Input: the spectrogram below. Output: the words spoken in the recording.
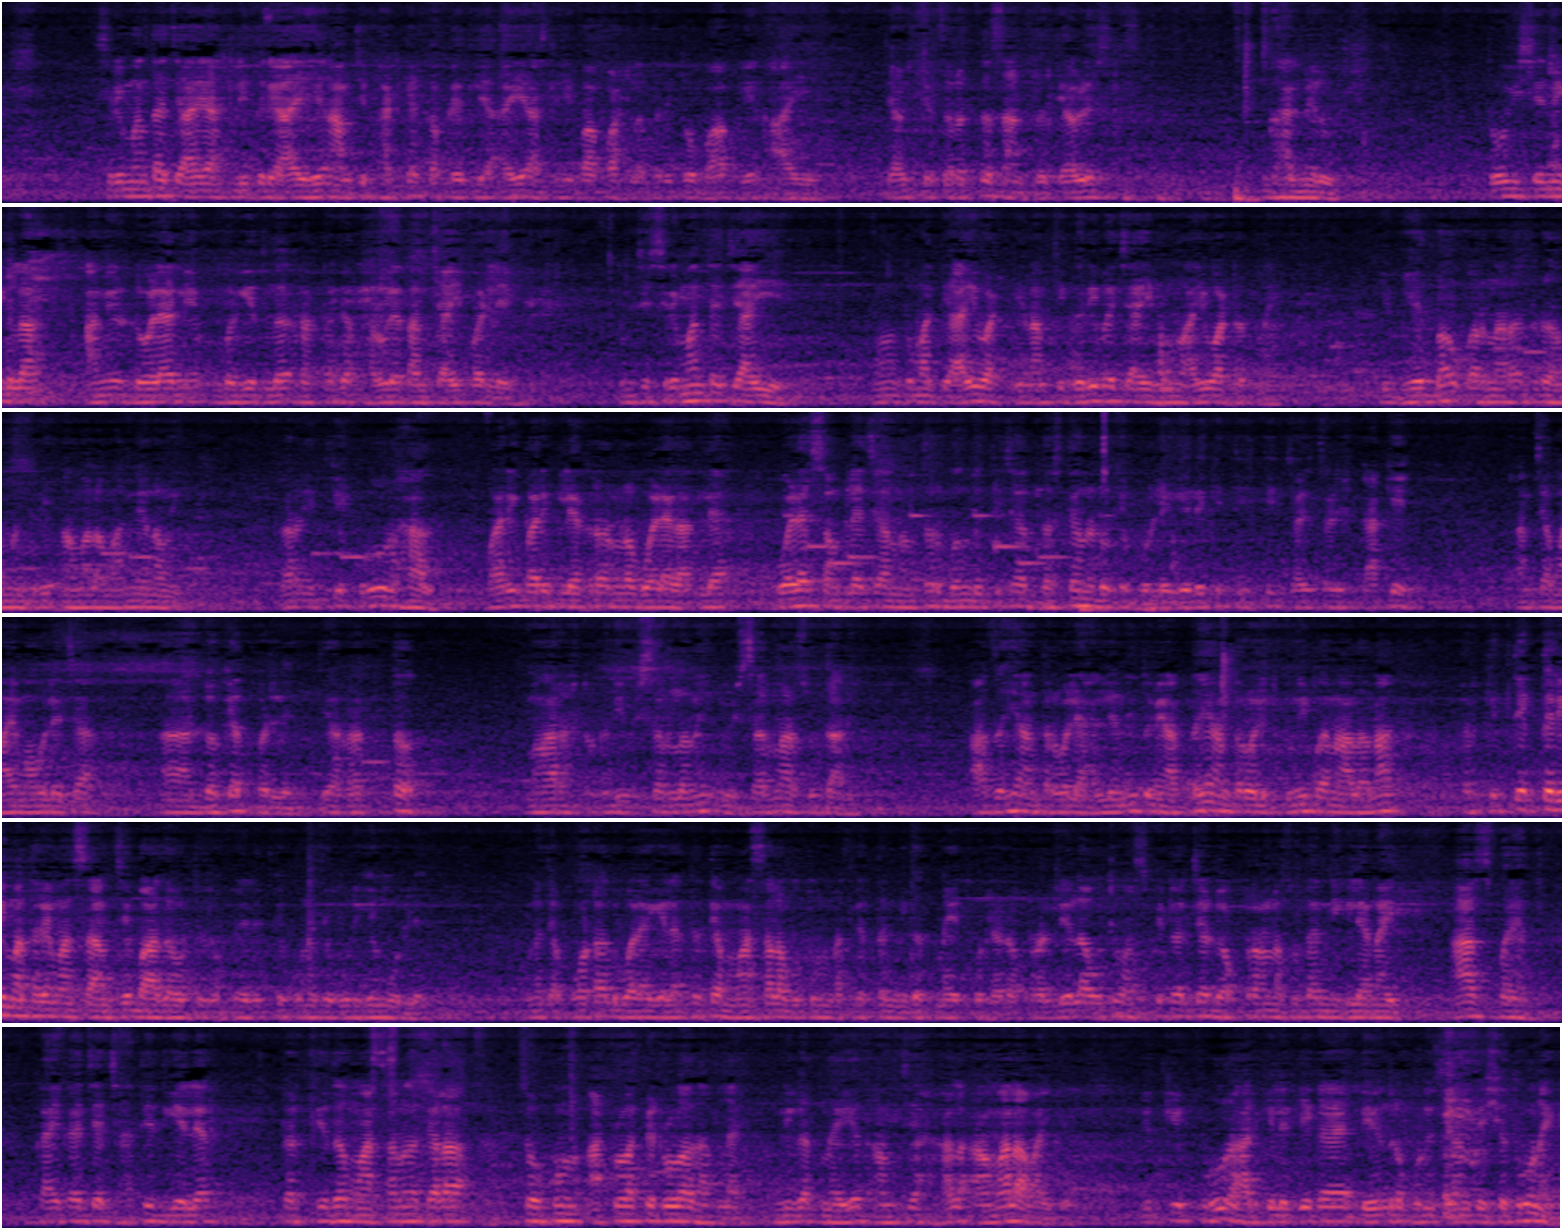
श्रीमंताची आई असली तरी आई हे आमची फाटक्या कपड्यातली आई असली बाप असला तरी तो बाप हे आहे. ज्यावेळेस त्याचं रक्त सांडलं त्यावेळेस घालमेल होती. तो विषय निघाला. आम्ही डोळ्याने बघितलं रक्ताच्या थारोळ्यात आमची आई पडली तुमची श्रीमंताची आई आहे म्हणून तुम्हाला ती आई वाटते आणि आमची गरिबाची आई म्हणून आई वाटत नाही. ही भेदभाव करणारा गृहमंत्री आम्हाला मान्य नव्हे. कारण इतके क्रूर हाल बारीक बारीक लेकरांना गोळ्या घातल्या गोळ्या संपल्याच्या नंतर बंदुकीच्या दस्त्यानं डोके फोडले गेले की तीस तीस चाळीस चाळीस टाके आमच्या मायमाऊल्याच्या डोक्यात पडले. ते रक्त महाराष्ट्राकडे विसरलं नाही विसरणार सुद्धा नाही. आजही अंतरवाली हल्ले नाही तुम्ही आताही अंतरवालीत कुणी पण आलं ना तर कित्येक तरी म्हातारे माणसं आमचे बाजावरती झोपलेले ते कोणाचे गुडघे मोडले कोणाच्या पोटात गोळ्या गेल्या तर त्या मासाला गुतून बसल्या तर निघत नाहीत कुठल्या डॉक्टर लिलावती हॉस्पिटलच्या डॉक्टरांना सुद्धा निघल्या नाहीत. आजपर्यंत काही काहीच्या छातीत गेल्या तर तिथं मासानं त्याला चौकून आटोळा पेटोळा घातलाय. निघत नाहीयेत. आमचे हाल आम्हाला माहिती इतके क्रूर हाल केले. ते काय देवेंद्र फडणवीसांचे शत्रू नाही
